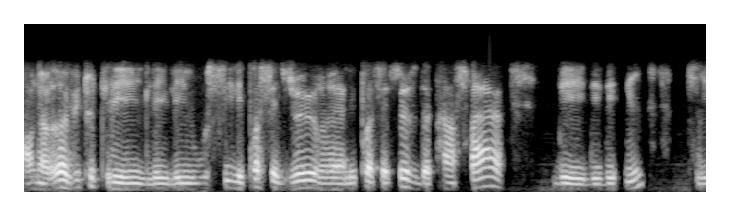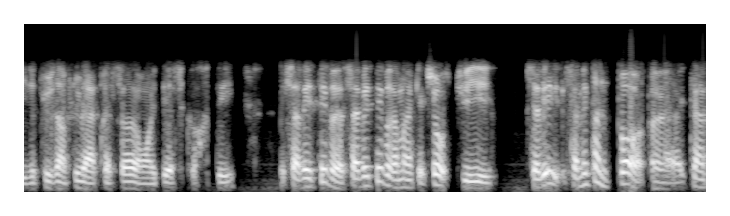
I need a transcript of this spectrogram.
on a revu toutes les, les, les, aussi les procédures, euh, les processus de transfert des, des détenus, qui de plus en plus après ça ont été escortés. Et ça avait été, ça avait été vraiment quelque chose. Puis, vous savez, ça m'étonne pas euh, quand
